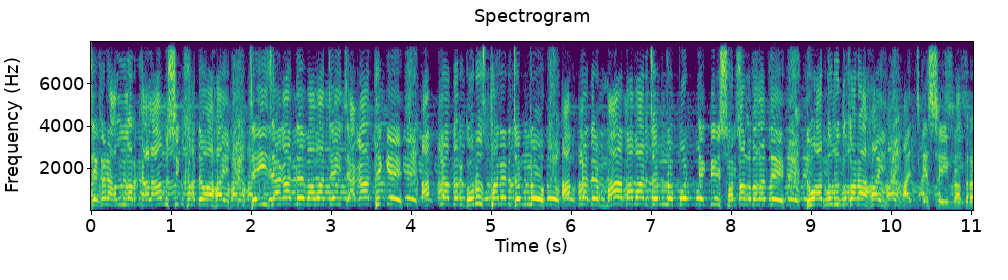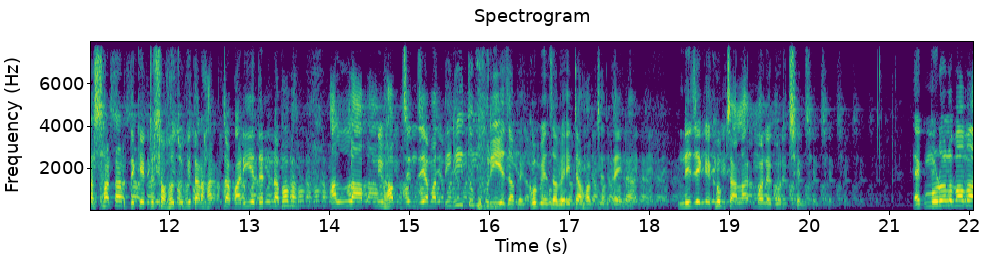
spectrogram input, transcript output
যেখানে আল্লাহর কালাম শিক্ষা দেওয়া হয়, যেই জায়গাতে বাবা, যেই জায়গা থেকে আপনাদের গরুস্থানের জন্য, আপনাদের মা বাবার জন্য প্রত্যেকদিন সকালবেলাতে দোয়া দরুদ করা হয়, আজকে সেই মাদ্রাসাটার দিকে একটু সহযোগিতার হাতটা বাড়িয়ে দেন না বাবা। আল্লাহ আপনি ভাবছেন যে আমার দিলই তো ফুরিয়ে যাবে, কমে যাবে, এটা ভাবছেন, তাই না? নিজেকে খুব চালাক মনে করছেন। এক মুড়ল বাবা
